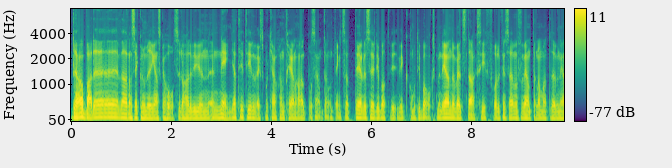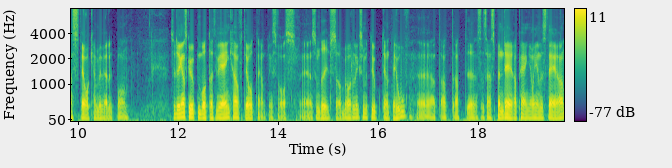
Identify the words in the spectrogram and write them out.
drabbade världens ekonomi ganska hårt. Så då hade vi ju en, en negativ tillväxt på kanske en 3,5 procent eller någonting. Så att delvis är det bara att vi, vi kommer tillbaks. Men det är ändå väldigt stark siffra. Det finns även förväntan om att över nästa år kan bli väldigt bra. Så det är ganska uppenbart att vi är i en kraftig återhämtningsfas eh, som drivs av både liksom ett uppdämt behov eh, att, att, att, eh, så att säga, spendera pengar och investera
